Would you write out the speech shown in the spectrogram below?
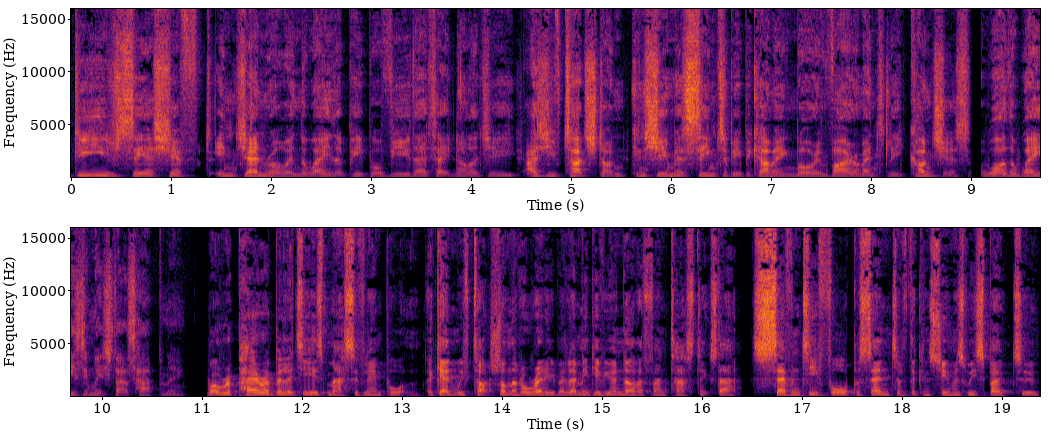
do you see a shift in general in the way that people view their technology? As you've touched on, consumers seem to be becoming more environmentally conscious. What are the ways in which that's happening? Well, repairability is massively important. Again, we've touched on that already, but let me give you another fantastic stat. 74% of the consumers we spoke to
